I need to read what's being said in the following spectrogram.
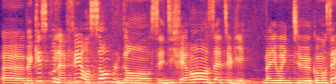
bah, qu'est-ce qu'on a fait ensemble dans ces différents ateliers? Maïwen, tu veux commencer?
